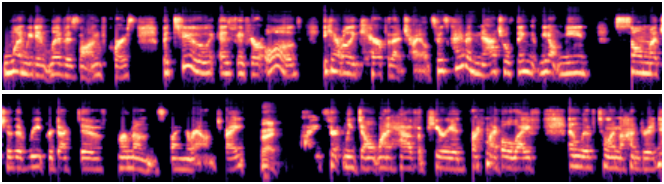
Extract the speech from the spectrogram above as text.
one we didn't live as long of course but two if, if you're old you can't really care for that child so it's kind of a natural thing that we don't need so much of the reproductive hormones going around right right I certainly don't want to have a period for my whole life and live till I'm 100.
